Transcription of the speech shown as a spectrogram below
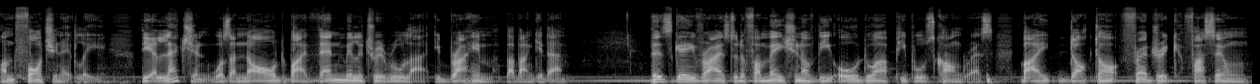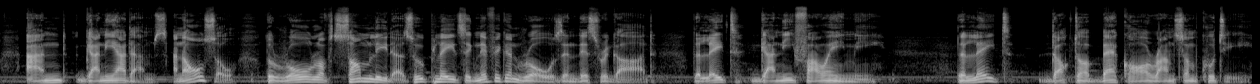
Unfortunately, the election was annulled by then military ruler Ibrahim Babangida. This gave rise to the formation of the Oodua People's Congress by Dr. Frederick Fasehun and Gani Adams, and also the role of some leaders who played significant roles in this regard. The late Gani Fawehinmi, the late Dr. Beko Ransome-Kuti,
